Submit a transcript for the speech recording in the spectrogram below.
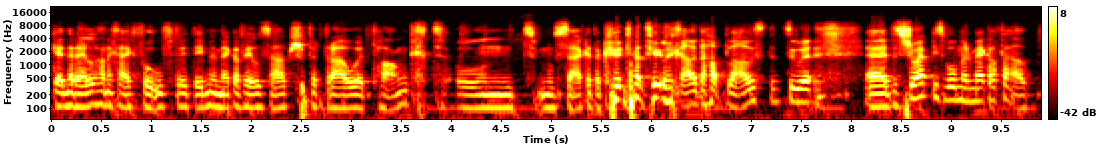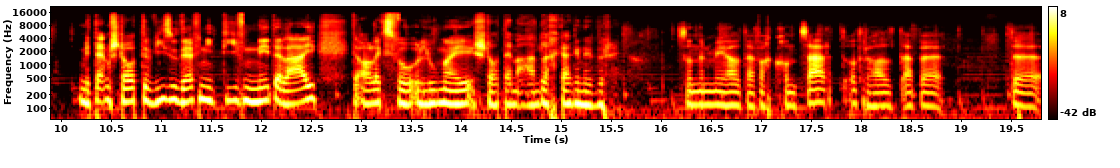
generell habe ich eigentlich von Auftritten immer mega viel Selbstvertrauen getankt und muss sagen, da gehört natürlich auch der Applaus dazu. Äh, das ist schon etwas, wo mir mega fehlt. Mit dem steht der Visu definitiv nicht allein. Der Alex von Lumay steht dem ähnlich gegenüber. Sondern mehr halt einfach Konzert oder halt eben den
